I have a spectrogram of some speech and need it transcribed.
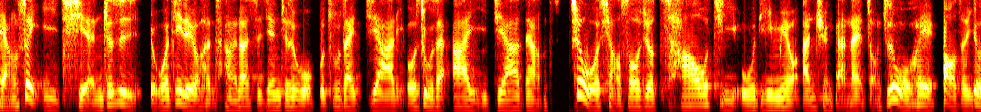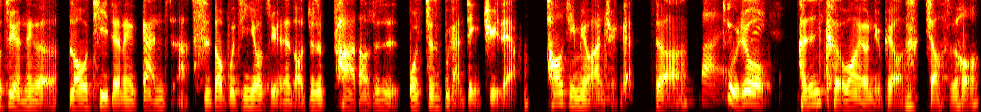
两岁以前，就是我记得有很长一段时间，就是我不住在家里，我住在阿姨家这样子。所以我小时候就超级无敌没有安全感那种，就是我会抱着幼稚园那个楼梯的那个杆子啊，死都不进幼稚园那种，就是怕到就是我就是不敢进去这样，超级没有安全感，对啊，所以我就很渴望有女朋友。小时候。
